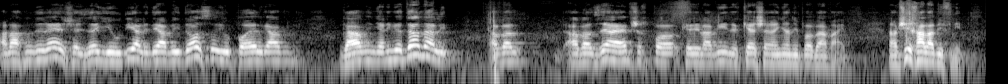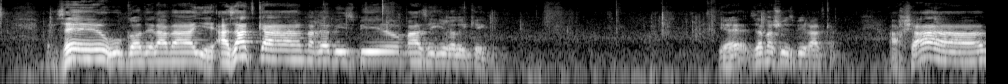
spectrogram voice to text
אנחנו נראה שזה יהודי על ידי אבידוסו, הוא פועל גם, גם עניינים יותר נעלים. אבל, אבל זה ההמשך פה כדי להבין את קשר העניינים פה במים. נמשיך הלאה בפנים. וזהו גודל הוויה. אז עד כאן הרבי הסביר מה זה עיר אלוקינו. Yeah, זה מה שהוא הסביר עד כאן. עכשיו,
